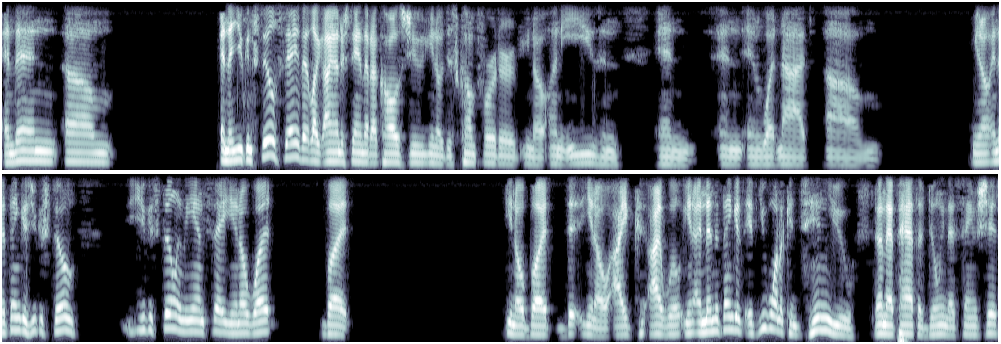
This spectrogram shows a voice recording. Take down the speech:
And then, um, and then you can still say that, like, I understand that I caused you, you know, discomfort or, you know, unease and, and, and, and whatnot. Um, you know, and the thing is, you can still, you could still in the end say, you know what, but, you know, but, the, you know, I, I will, you know, and then the thing is, if you want to continue down that path of doing that same shit,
